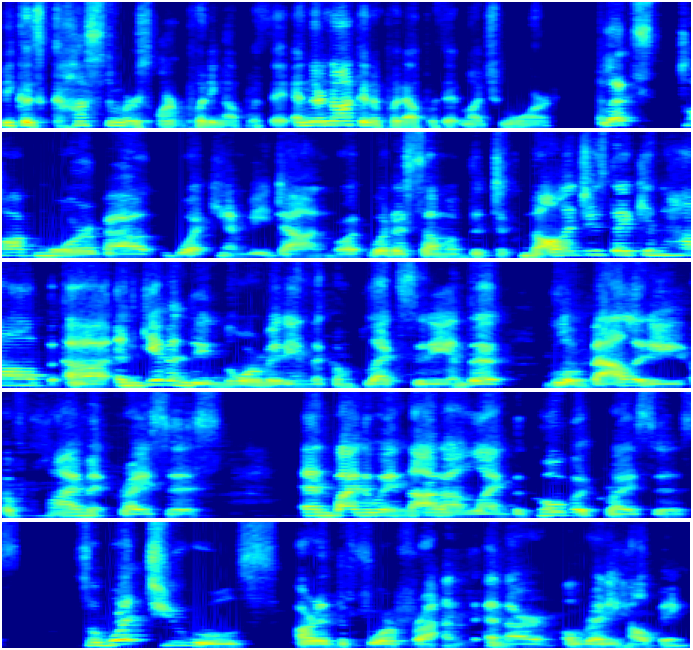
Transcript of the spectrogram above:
because customers aren't putting up with it and they're not going to put up with it much more. Let's talk more about what can be done. What, what are some of the technologies that can help uh, and given the enormity and the complexity and the globality of climate crisis and by the way not unlike the covid crisis so what tools are at the forefront and are already helping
